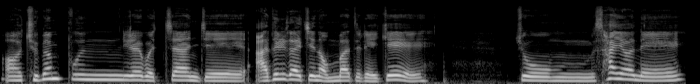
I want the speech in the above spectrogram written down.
어, 주변 분이라봤자 이제 아들 가진 엄마들에게 좀 사연에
